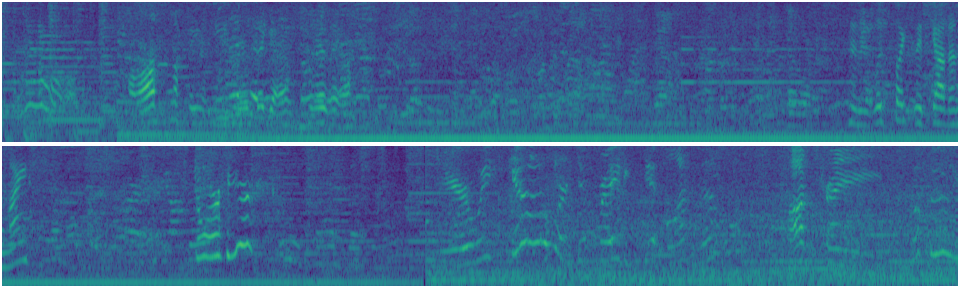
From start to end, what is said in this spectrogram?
Oh, I lost my feet. There they go. There they are. Looks like they've got a nice store here. Here we go. We're getting ready to get on this hot train. Woohoo!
